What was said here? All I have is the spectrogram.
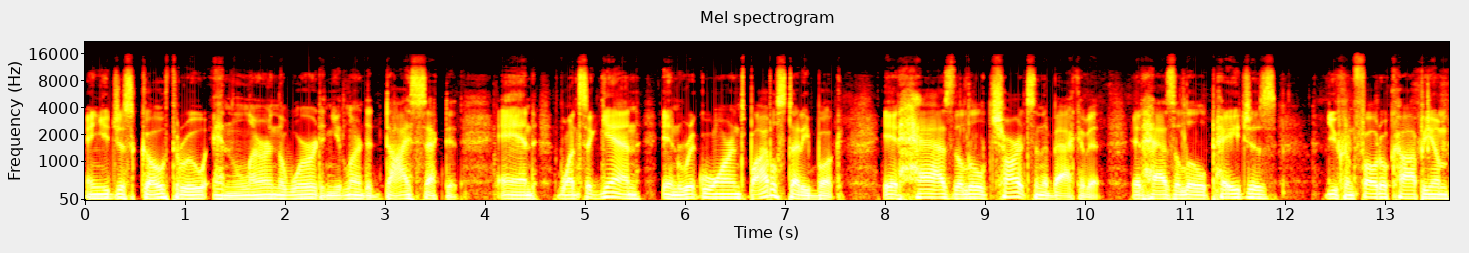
And you just go through and learn the word and you learn to dissect it. And once again, in Rick Warren's Bible study book, it has the little charts in the back of it, it has the little pages. You can photocopy them.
